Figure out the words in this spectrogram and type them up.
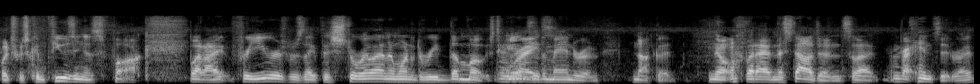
which was confusing as fuck. But I for years was like the storyline I wanted to read the most. Hands Right. of the Mandarin, not good No. but I have nostalgia, and so that Right. hints it, right?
